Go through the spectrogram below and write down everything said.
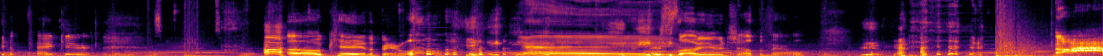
Get back here. Ah! Okay, the barrel. Yay! I saw you and shot the barrel. ah!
